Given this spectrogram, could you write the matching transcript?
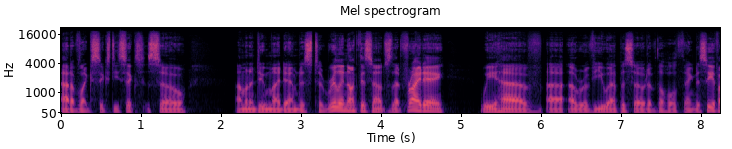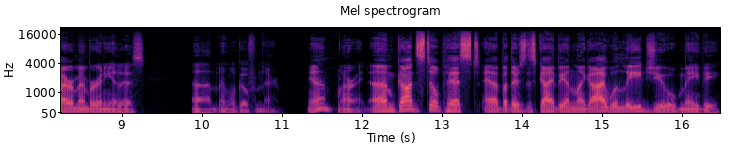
out of like 66. So I'm to do my damnedest to really knock this out so that Friday we have uh, a review episode of the whole thing to see if I remember any of this, um, and we'll go from there. Yeah? All right. Um, God's still pissed, uh, but there's this guy being like, I will lead you, maybe.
